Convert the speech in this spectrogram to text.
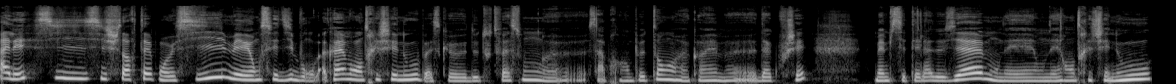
allez si si je sortais moi aussi. Mais on s'est dit bon on va quand même rentrer chez nous parce que de toute façon euh, ça prend un peu de temps quand même d'accoucher. Même si c'était la deuxième on est on est rentré chez nous.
